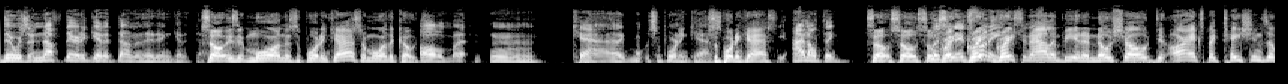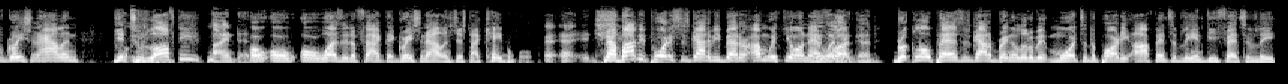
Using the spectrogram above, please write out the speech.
There was enough there to get it done, and they didn't get it done. So is it more on the supporting cast or more on the coach? Oh, mm, ca- uh, supporting cast. Supporting cast. I don't think So, so, so, Listen, Gra- it's Gra- funny. Grayson Allen being a no-show. Did our expectations of Grayson Allen get too lofty? Mine did. Or, or, or was it the fact that Grayson Allen's just not capable? Uh, uh, Now, Bobby Portis has got to be better. I'm with you on that He wasn't front. good. Brook Lopez has got to bring a little bit more to the party offensively and defensively.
